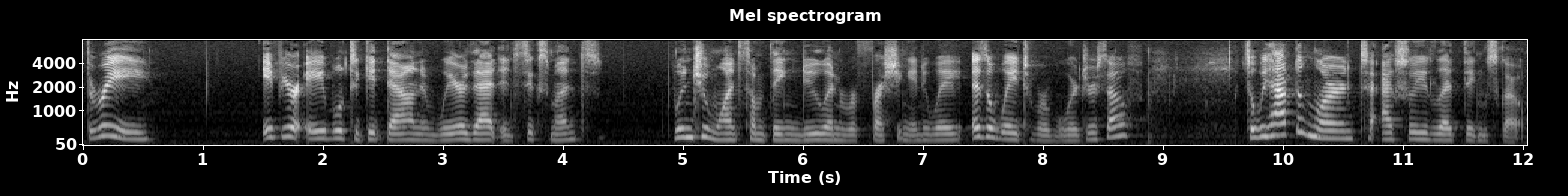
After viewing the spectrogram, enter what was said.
Three, if you're able to get down and wear that in six months, wouldn't you want something new and refreshing anyway as a way to reward yourself? So we have to learn to actually let things go.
